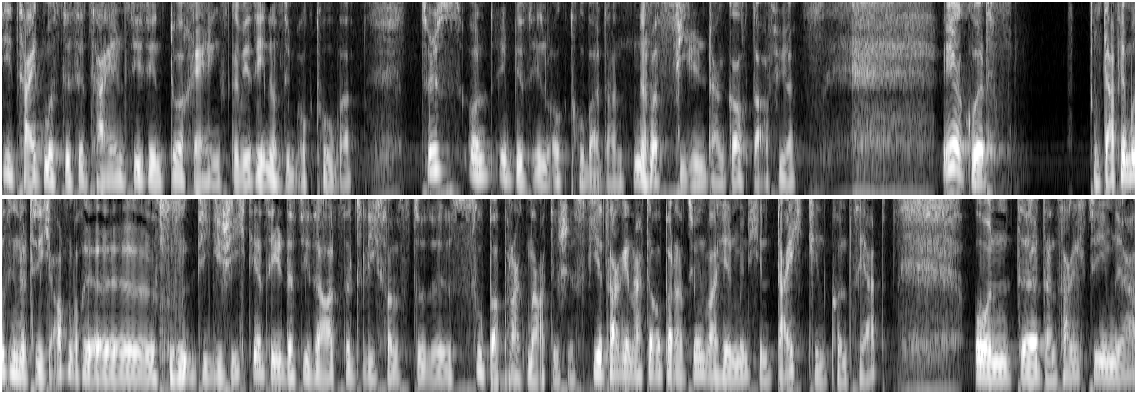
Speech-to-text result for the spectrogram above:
die Zeit muss das jetzt heilen. Sie sind Durchhängsler. Wir sehen uns im Oktober. Tschüss und bis in Oktober dann. Na, vielen Dank auch dafür. Ja gut, und dafür muss ich natürlich auch noch äh, die Geschichte erzählen, dass dieser Arzt natürlich sonst äh, super pragmatisch ist. Vier Tage nach der Operation war hier in München Deichkind-Konzert. Und äh, dann sage ich zu ihm, ja,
